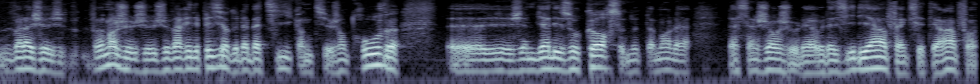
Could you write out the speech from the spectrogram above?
Voilà, je, vraiment, je, je, varie les plaisirs de la bâtie quand j'en trouve. Euh, j'aime bien les eaux corses, notamment la, la Saint-Georges ou la, ou Zilia, enfin, etc. Enfin,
